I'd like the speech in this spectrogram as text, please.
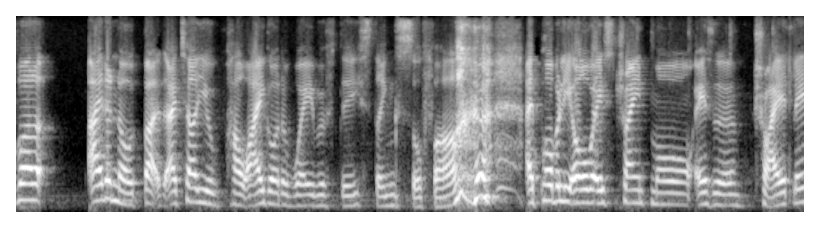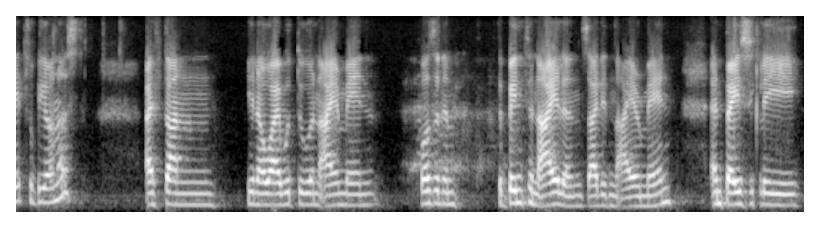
well, I don't know, but I tell you how I got away with these things so far. I probably always trained more as a triathlete, to be honest. I've done, you know, I would do an Ironman. Was it in the Bintan Islands? I did an Ironman, and basically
